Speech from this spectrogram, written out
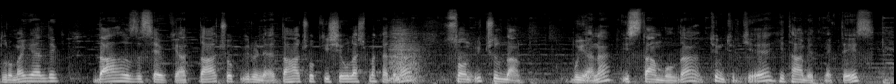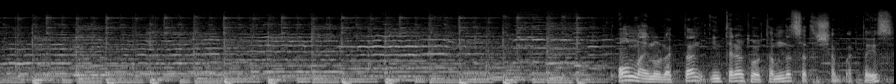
duruma geldik. Daha hızlı sevkiyat, daha çok ürüne, daha çok kişiye ulaşmak adına son 3 yıldan bu yana İstanbul'da tüm Türkiye'ye hitap etmekteyiz. Online olaraktan internet ortamında satış yapmaktayız.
